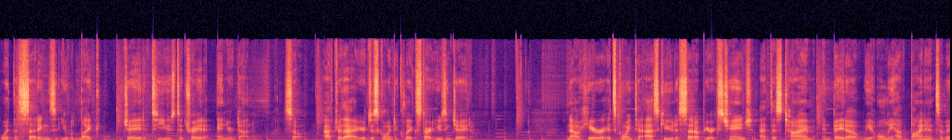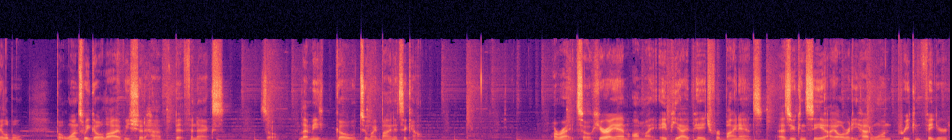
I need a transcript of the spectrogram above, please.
with the settings you would like Jade to use to trade and you're done. So after that, you're just going to click start using Jade. Now here it's going to ask you to set up your exchange. At this time in beta, we only have Binance available, but once we go live, we should have Bitfinex. So let me go to my Binance account. Alright, so here I am on my API page for Binance. As you can see, I already had one pre-configured,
